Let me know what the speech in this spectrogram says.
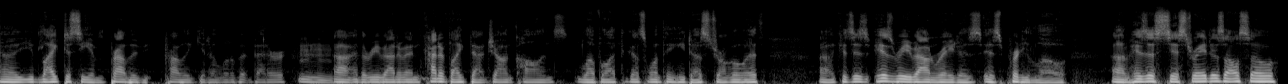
uh, you'd like to see him probably probably get a little bit better Mhm. uh, at the rebound end, kind of like that John Collins level. I think that's one thing he does struggle with because his his rebound rate is is pretty low. Um, his assist rate is also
